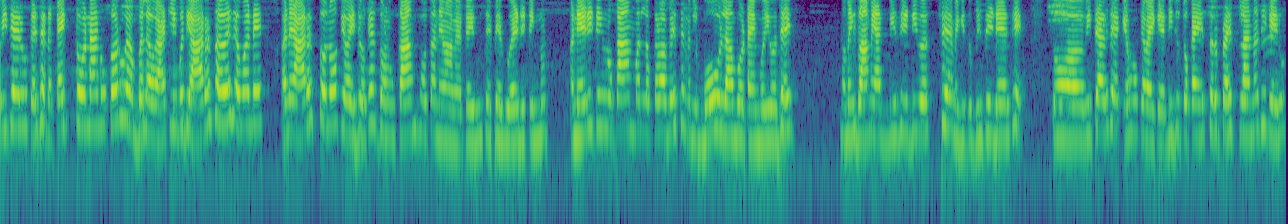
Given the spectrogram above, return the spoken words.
વિચાર્યું કે છે ને, કંઈક તો નાનું કરવું એમ, ભલે હવે આટલી બધી આરસ આવે છે મને. અને આરસ તો ન કહેવાય, જો કે ઘણું કામ હોतं ને એમાં મેં કર્યું છે ભેગું એડિટિંગનું. અને એડિટિંગનું કામ મતલબ કરવા બેસે ને, એટલે બહુ લાંબો ટાઈમ વયો જાય. મેં કીધું, આમે આજ બિઝી દિવસ છે. મેં કીધું બિઝી ડે છે. તો વિચાર છે કે શું કહેવાય કે બીજું તો કાંઈ સરપ્રાઈઝ પ્લાન નથી કર્યું.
